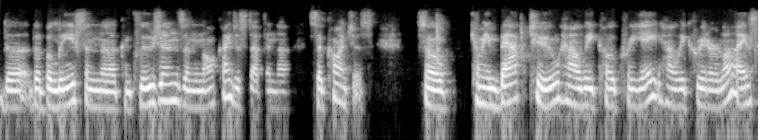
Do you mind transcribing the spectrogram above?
the, the beliefs and the conclusions and all kinds of stuff in the subconscious. So coming back to how we co-create, how we create our lives,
